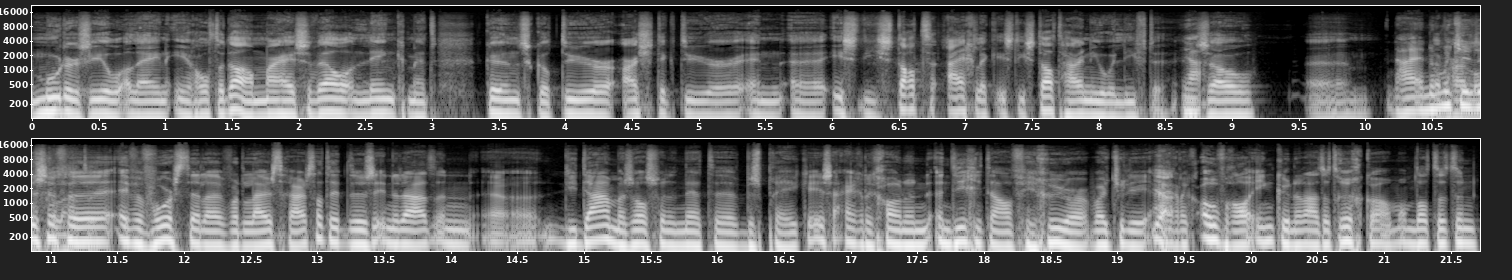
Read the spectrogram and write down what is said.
moederziel alleen in Rotterdam. Maar heeft ze wel een link met kunst, cultuur, architectuur. En uh, is die stad, eigenlijk is die stad haar nieuwe liefde. Ja. En zo Ehm, nou, en dan moet je dus even, even voorstellen voor de luisteraars dat dit dus inderdaad een, uh, die dame, zoals we het net uh, bespreken, is eigenlijk gewoon een, een digitaal figuur wat jullie eigenlijk overal in kunnen laten terugkomen, omdat het een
